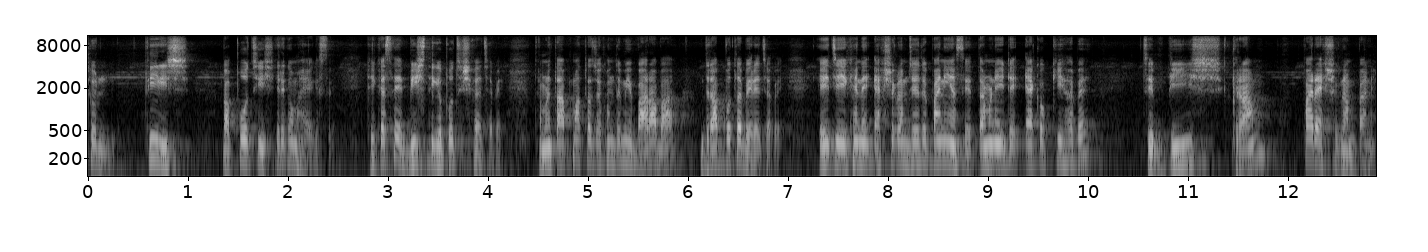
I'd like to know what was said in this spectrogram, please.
চল্লিশ তিরিশ বা পঁচিশ, এরকম হয়ে গেছে, ঠিক আছে? বিশ থেকে পঁচিশ হয়ে যাবে। তার মানে তাপমাত্রা যখন তুমি বাড়াবা, দ্রাব্যতা বেড়ে যাবে। এই যে এখানে একশো গ্রাম যেহেতু পানি আছে, তার মানে এটা একক কী হবে? যে বিশ গ্রাম পার একশো গ্রাম পানি,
